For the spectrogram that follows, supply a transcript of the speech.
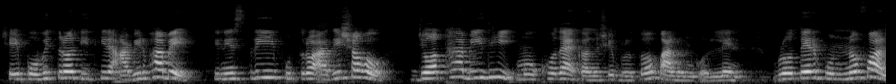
সেই পবিত্র তিথির আবির্ভাবে তিনি স্ত্রী, পুত্র আদি সহ যথাবিধি মোক্ষদা একাদশী ব্রত পালন করলেন। ব্রতের পুণ্যফল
